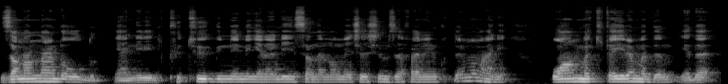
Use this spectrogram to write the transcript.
zamanlarda oldu. Yani ne bileyim kötü günlerinde genelde insanların olmaya çalıştığım zaferlerini kutlarım ama hani o an vakit ayıramadım ya da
